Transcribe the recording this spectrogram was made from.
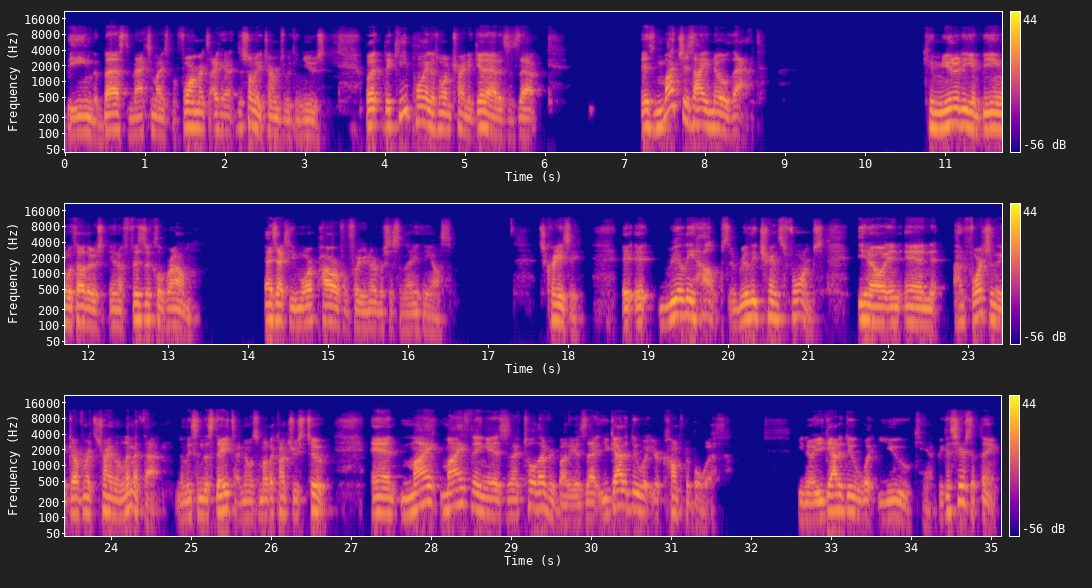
being the best, maximize performance. I, there's so many terms we can use, but the key point is what I'm trying to get at is, is that as much as I know that, community and being with others in a physical realm is actually more powerful for your nervous system than anything else. It's crazy. It, it really helps. It really transforms. You know, and, and unfortunately, the government's trying to limit that. At least in the states, I know some other countries too. And my my thing is, and I told everybody, is that you got to do what you're comfortable with. You know, you got to do what you can. Because here's the thing:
